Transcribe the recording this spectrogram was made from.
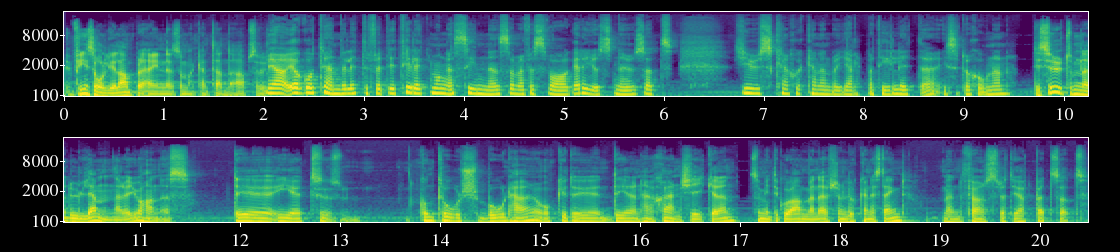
Det finns oljelampor här inne som man kan tända, absolut. Men jag, jag går och tänder lite för det är tillräckligt många sinnen som är försvagade just nu så att ljus kanske kan ändå hjälpa till lite i situationen. Det ser ut som när du lämnade Johannes. Det är ett kontorsbord här och det, det är den här stjärnkikaren som inte går att använda eftersom luckan är stängd. Men fönstret är öppet så att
